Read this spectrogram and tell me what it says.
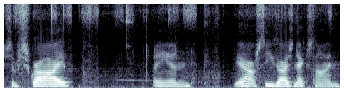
subscribe, and yeah, I'll see you guys next time.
